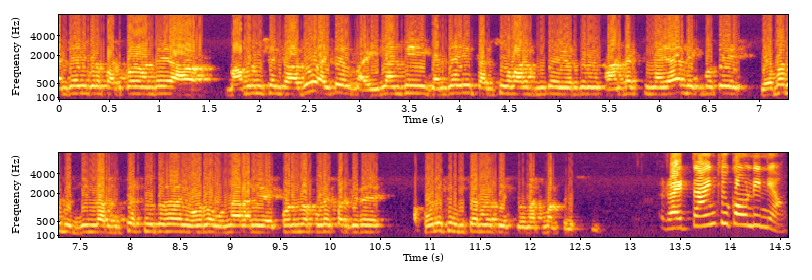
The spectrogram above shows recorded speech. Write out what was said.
గంజాయిని కూడా పట్టుకోవడం అంటే మామూలు విషయం కాదు. అయితే ఇలాంటి గంజాయి తరచుగా వాళ్ళకి ఇంకా ఎవరికైనా కాంటాక్ట్స్ ఉన్నాయా? లేకపోతే ఎవరు దీనిలో ముఖ్య సూత్రులు ఎవరు ఉన్నారని కోణంలో కూడా ఇప్పటికైతే పోలీసులు విచారణ చేస్తున్నట్టు మనకు తెలుస్తుంది. Right, thank you, Kaundinya.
